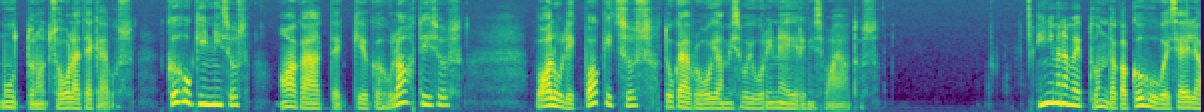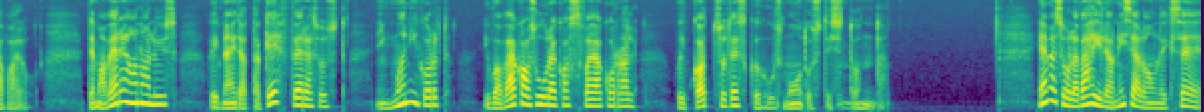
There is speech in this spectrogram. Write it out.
muutunud sooletegevus, kõhukinnisus, aeg-ajalt tekkiv kõhulahtisus, valulik pakitsus, tugev roojamis- või urineerimisvajadus. inimene võib tunda ka kõhu- või seljavalu. tema vereanalüüs võib näidata kehvveresust ning mõnikord juba väga suure kasvaja korral võib katsudes kõhus moodustist tunda. jämesoole vähile on iseloomulik see,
